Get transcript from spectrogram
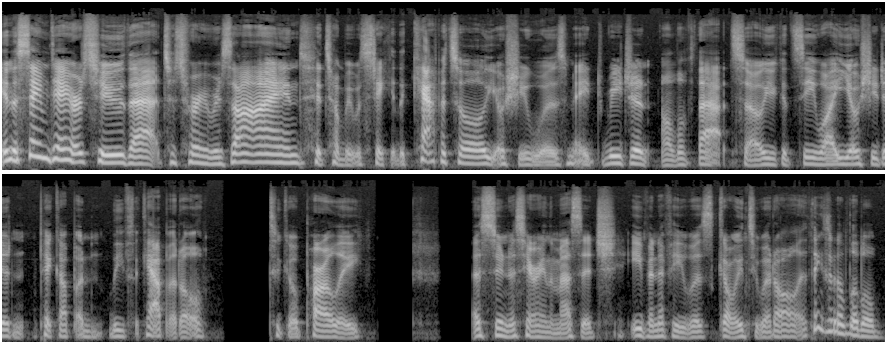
in the same day or two that Toturi resigned, Hitomi was taking the capital, Yoshi was made regent, all of that. So you could see why Yoshi didn't pick up and leave the capital to go parley as soon as hearing the message, even if he was going to at all. Things are a little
